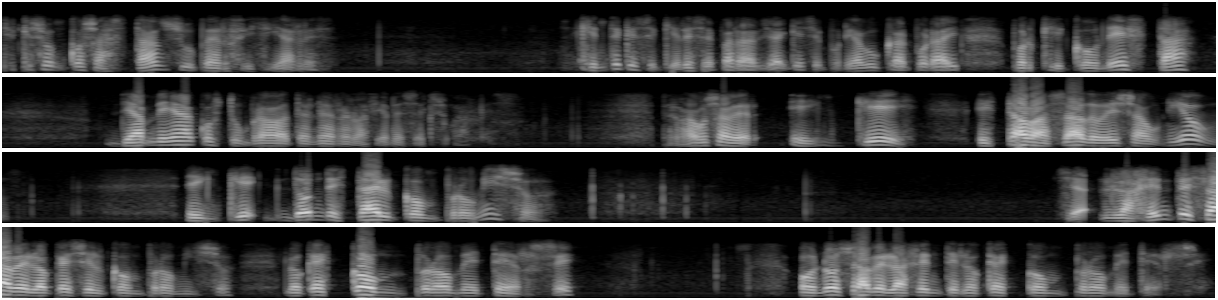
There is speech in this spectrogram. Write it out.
es que son cosas tan superficiales. Gente que se quiere separar ya y que se pone a buscar por ahí porque con esta ya me he acostumbrado a tener relaciones sexuales. Pero vamos a ver en qué está basado esa unión, en qué, dónde está el compromiso. O sea, la gente sabe lo que es el compromiso, lo que es comprometerse, o no sabe la gente lo que es comprometerse.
